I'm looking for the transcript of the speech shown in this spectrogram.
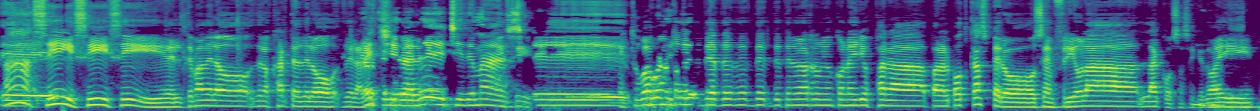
Eh, sí, sí, sí. El tema de, los de los carteles de, los, de la leche. de la leche y demás. Sí, sí. Eh, Estuve a punto de, de- de- de tener una reunión con ellos para, para el podcast, pero se enfrió la, la cosa, se quedó ahí.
